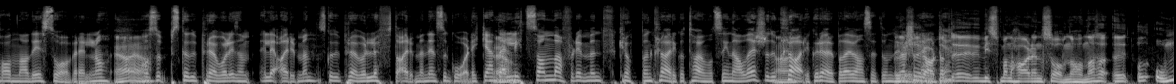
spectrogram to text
hånda di sover eller noe, Ja, ja. og så skal du prøve å liksom Eller armen. Skal du prøve å løfte armen din, så går det ikke. Det er litt sånn, da, fordi, men kroppen klarer ikke å ta imot signaler, så du klarer ikke å røre på deg uansett om du Det er så rart at ø, hvis man har den sovende hånda så, ø, Om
